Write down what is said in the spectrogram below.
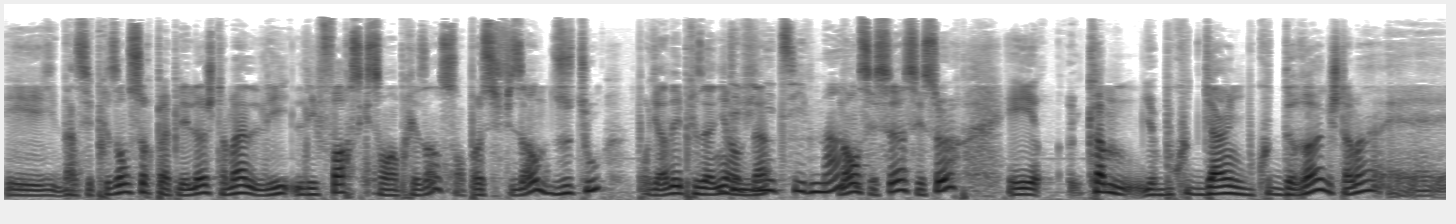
Et dans ces prisons surpeuplées-là, justement, les, les forces qui sont en présence sont pas suffisantes du tout pour garder les prisonniers en dedans. Définitivement. Non, c'est ça, c'est sûr. Et comme il y a beaucoup de gangs, beaucoup de drogue, justement, euh,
